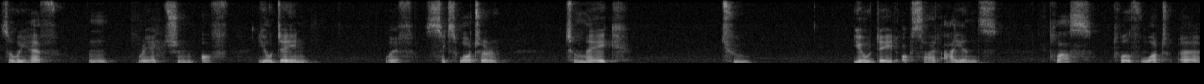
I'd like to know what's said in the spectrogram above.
So we have a reaction of iodine with six water to make two iodate oxide ions plus 12 watt uh,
